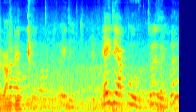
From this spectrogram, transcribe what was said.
আমরা এই যে আপু চলে হ্যাঁ?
